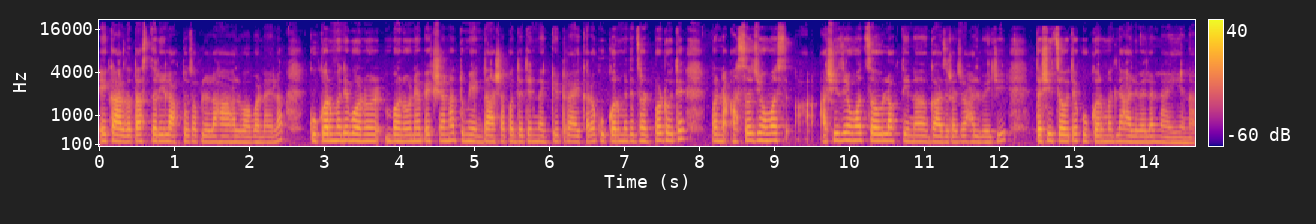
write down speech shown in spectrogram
एक अर्धा तास तरी लागतोच आपल्याला हा हलवा बनायला. कुकरमध्ये बनव बनवण्यापेक्षा ना तुम्ही एकदा अशा पद्धतीने नक्की ट्राय करा. कुकरमध्ये झटपट होते पण असं जेव्हा अशी जेव्हा चव लागते ना गाजराच्या हलव्याची तशी चव त्या कुकरमधल्या हलव्याला नाही येणार.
